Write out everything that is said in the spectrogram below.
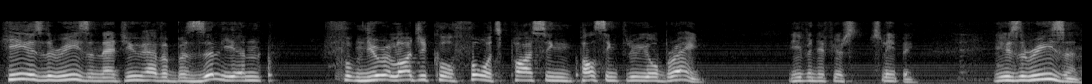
He is the reason that you have a bazillion neurological thoughts passing, pulsing through your brain, even if you're sleeping. He is the reason.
